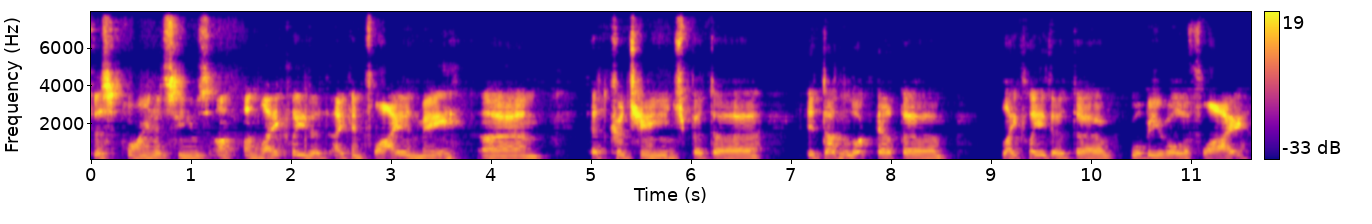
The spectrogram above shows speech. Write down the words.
this point, it seems un- unlikely that I can fly in May. Um, that could change, but uh, it doesn't look that uh, likely that uh, we'll be able to fly.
